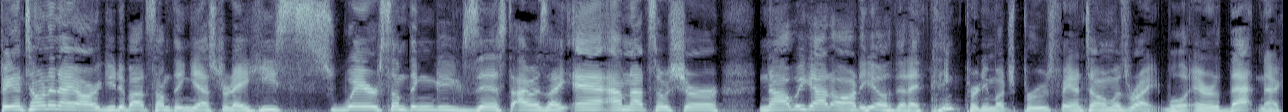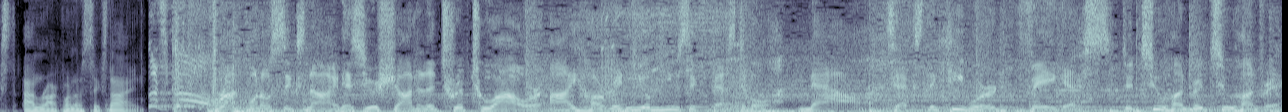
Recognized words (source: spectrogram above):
Fantone and I argued about something yesterday. He swears something exists. I was like, eh, I'm not so sure. Now we got audio that I think pretty much proves Fantone was right. We'll air that next on Rock 1069. Rock 1069 is your shot at a trip to our iHeartRadio Music Festival. Now, text the keyword Vegas to 200 200.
